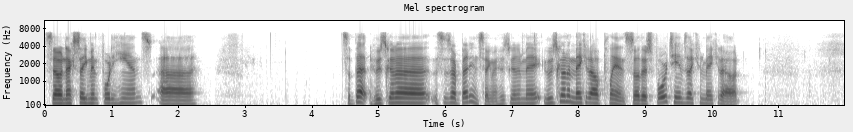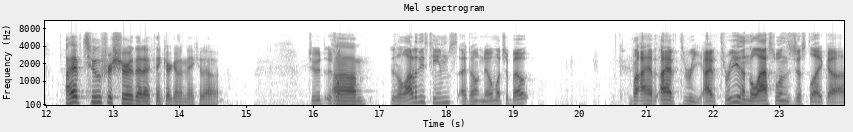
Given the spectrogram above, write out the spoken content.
so next segment, 40 hands. Uh, it's a bet. Who's gonna? This is our betting segment. Who's gonna make? Who's gonna make it out of plans? So there's four teams that can make it out. I have two for sure that I think are gonna make it out. Dude, there's a, Um, there's a lot of these teams I don't know much about. But I have I have three. I have three, and then the last one's just like uh,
